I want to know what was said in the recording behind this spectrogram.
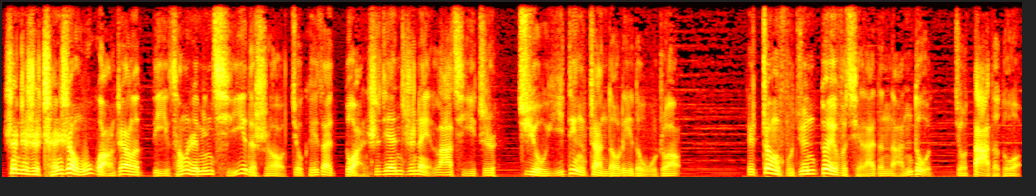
甚至是陈胜吴广这样的底层人民起义的时候，就可以在短时间之内拉起一支具有一定战斗力的武装，这政府军对付起来的难度就大得多。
